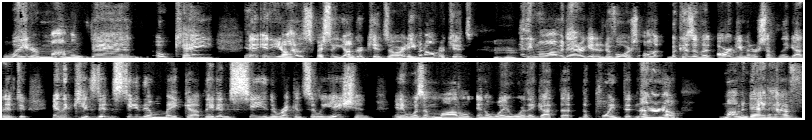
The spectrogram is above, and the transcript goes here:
Wait, are mom and dad okay? Yeah. And, and you know how especially younger kids are, and even older kids. Mm-hmm. I think my mom and dad are getting a divorce only because of an argument or something they got into. And right. the kids didn't see them make up. They didn't see the reconciliation, and it wasn't modeled in a way where they got the the point that no, no, no, mom and dad have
